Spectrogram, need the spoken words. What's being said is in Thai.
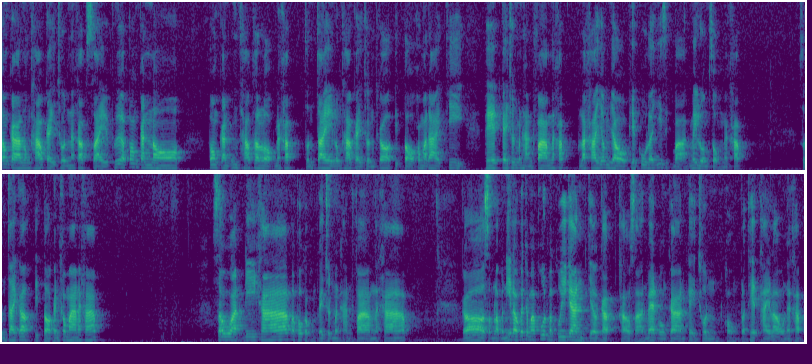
ต้องการรองเท้าไก่ชนนะครับ ใส่เพื่อป้องกันนอ ป้องกันอุ้มเท้าถลอกนะครับ สนใจรองเท้าไก่ชนก็ติดต่อเข้ามาได้ที่เพจไก่ชนบรรหารฟาร์มนะครับ ราคาย่อมเยาเพียงคู่ละ 20 บาทไม่รวมส่งนะครับ สนใจก็ติดต่อกันเข้ามานะครับ สวัสดีครับ มาพบกับผมไก่ชนบรรหารฟาร์มนะครับ ก็สำหรับวันนี้เราก็จะมาพูดมาคุยกันเกี่ยวกับข่าวสารแวดวงการไก่ชนของประเทศไทยเรานะครับ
